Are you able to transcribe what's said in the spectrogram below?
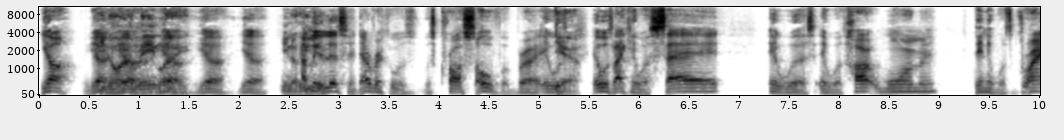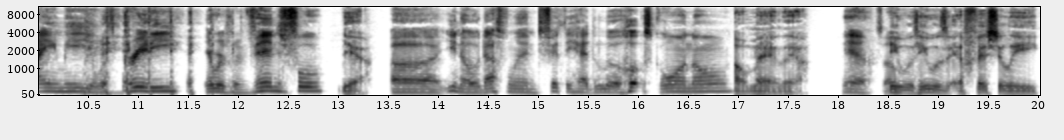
Yeah, yeah. You know what I yeah, mean? Yeah, Like, yeah, yeah. You know, I mean, just- listen, that record was was crossover, bro. It was Yeah. it was like it was sad. It was it was heartwarming. Then it was grimy. It was gritty. it was revengeful. yeah. Uh, you know, that's when Fifty had the little hooks going on. Oh man, yeah. Yeah. So He was he was officially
